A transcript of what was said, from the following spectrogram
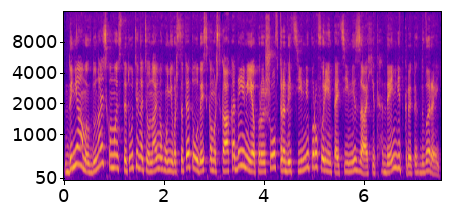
Днями в Дунайському інституті Національного університету Одеська морська академія пройшов традиційний профорієнтаційний захід День відкритих дверей.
